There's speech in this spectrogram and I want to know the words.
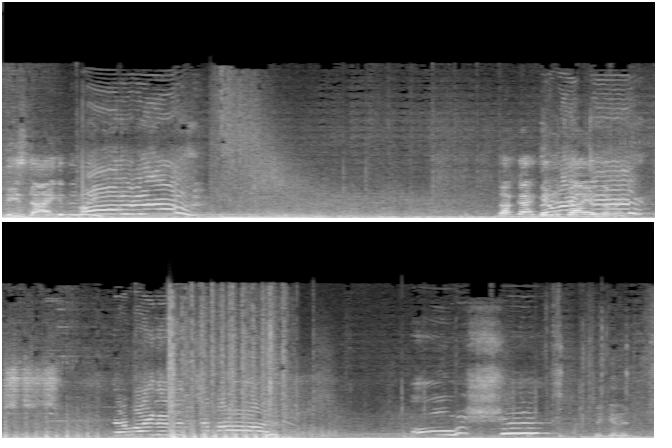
He's dying in the ring! Oh no. that guy gonna they're die right in the ring. They're right in the jar. Oh shit. They're gonna.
